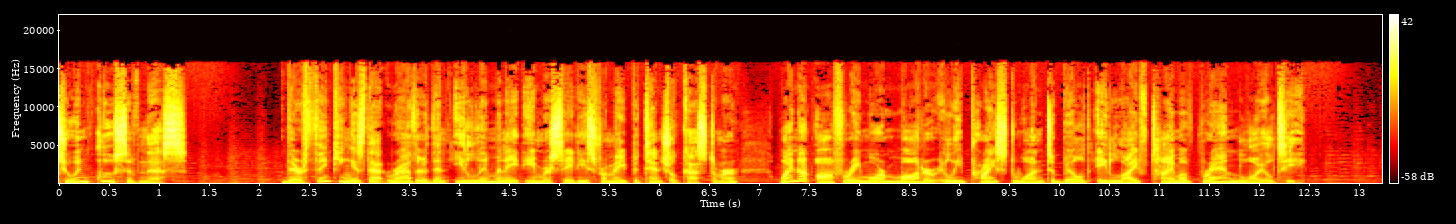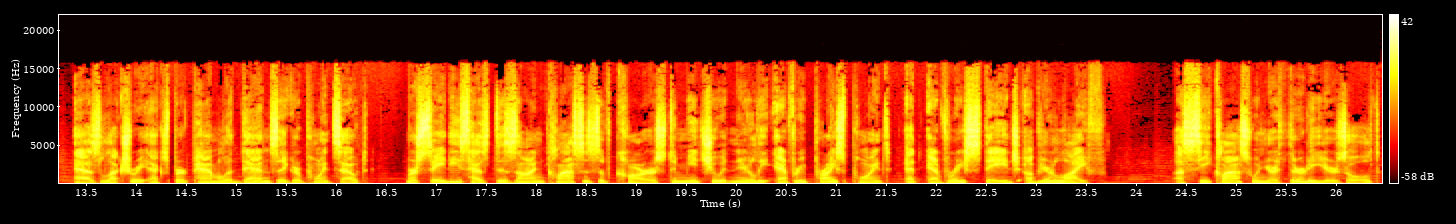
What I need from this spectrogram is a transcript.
to inclusiveness. Their thinking is that rather than eliminate a Mercedes from a potential customer, why not offer a more moderately priced one to build a lifetime of brand loyalty? As luxury expert Pamela Danziger points out, Mercedes has designed classes of cars to meet you at nearly every price point at every stage of your life. A C class when you're 30 years old,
